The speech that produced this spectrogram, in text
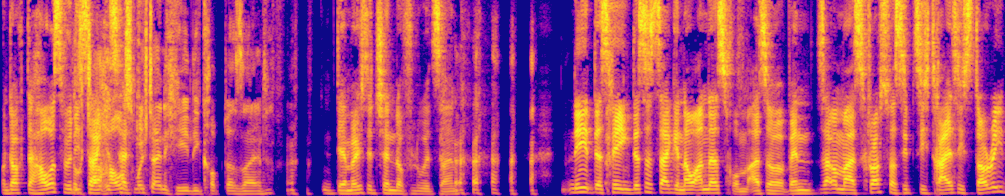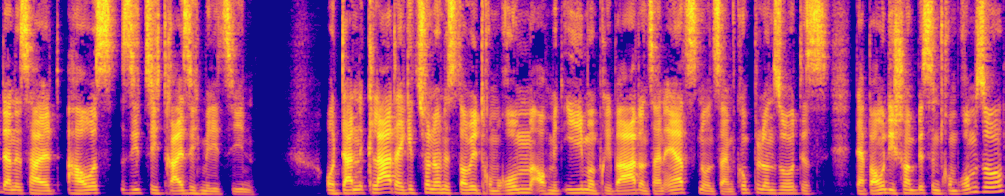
Und Dr. House würde ich sagen, House ist halt, möchte ein Helikopter sein. der möchte genderfluid sein. nee, deswegen, das ist da genau andersrum. Also, wenn, sagen wir mal, Scrubs war 70-30 Story, dann ist halt House 70-30 Medizin. Und dann, klar, da gibt's schon noch eine Story drumrum, auch mit ihm und privat und seinen Ärzten und seinem Kumpel und so. Das, da bauen die schon ein bisschen drumrum so.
